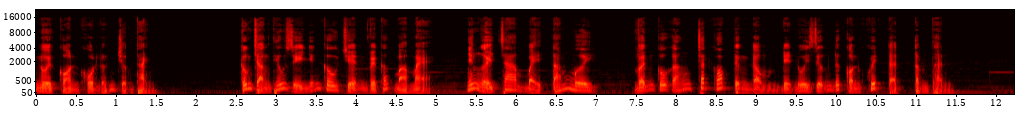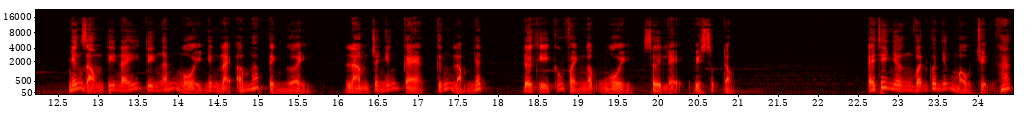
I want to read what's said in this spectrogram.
nuôi con khổ lớn trưởng thành. Cũng chẳng thiếu gì những câu chuyện về các bà mẹ, những người cha bảy tám mươi vẫn cố gắng chắt góp từng đồng để nuôi dưỡng đứa con khuyết tật tâm thần. Những dòng tin ấy tuy ngắn ngủi nhưng lại ấm áp tình người, làm cho những kẻ cứng lòng nhất đôi khi cũng phải ngậm ngùi, rơi lệ vì xúc động ấy thế nhưng vẫn có những mẩu chuyện khác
